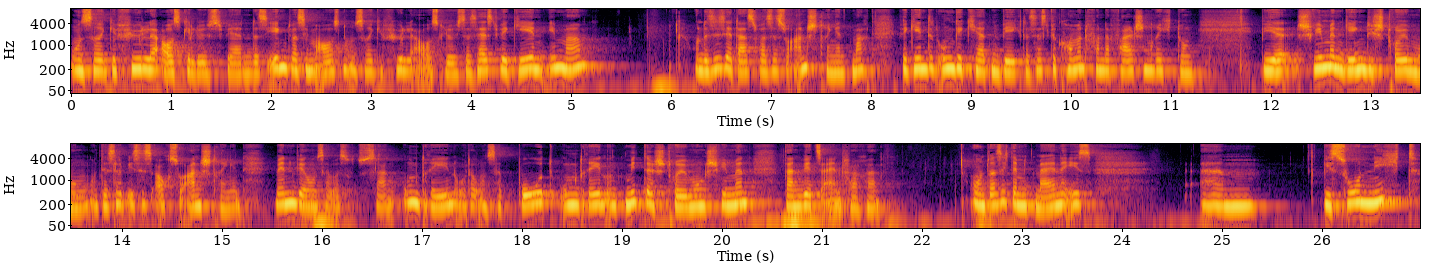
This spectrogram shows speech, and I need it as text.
unsere Gefühle ausgelöst werden, dass irgendwas im Außen unsere Gefühle auslöst. Das heißt, wir gehen immer und das ist ja das, was es so anstrengend macht. Wir gehen den umgekehrten Weg. Das heißt, wir kommen von der falschen Richtung. Wir schwimmen gegen die Strömung und deshalb ist es auch so anstrengend. Wenn wir uns aber sozusagen umdrehen oder unser Boot umdrehen und mit der Strömung schwimmen, dann wird es einfacher. Und was ich damit meine ist, ähm, wieso nicht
